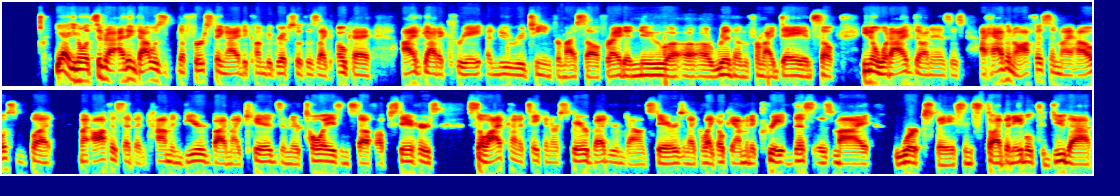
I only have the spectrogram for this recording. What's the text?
Yeah, you know, it's different. I think that was the first thing I had to come to grips with is like, okay, I've got to create a new routine for myself, right? A new uh, a rhythm for my day. And so, you know, what I've done is, is I have an office in my house, but my office had been commandeered by my kids and their toys and stuff upstairs. So I've kind of taken our spare bedroom downstairs and I like, okay, I'm going to create this as my workspace. And so I've been able to do that.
